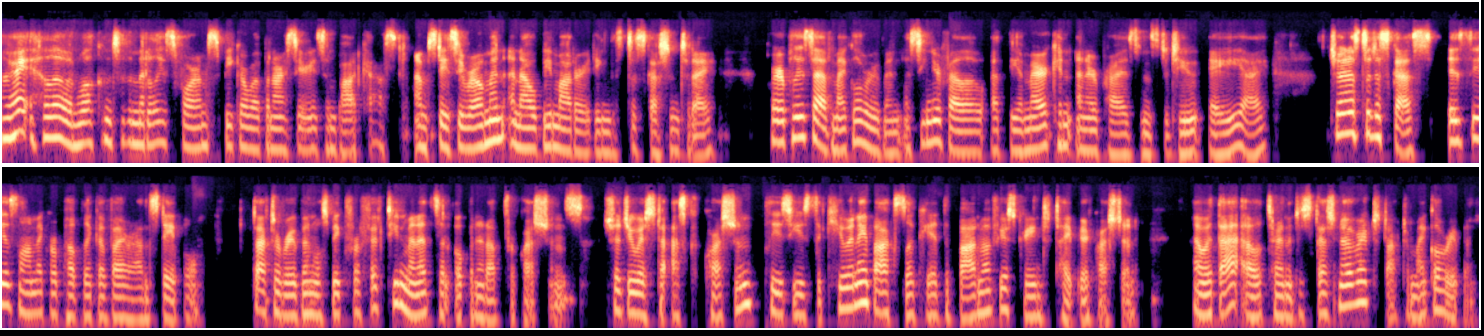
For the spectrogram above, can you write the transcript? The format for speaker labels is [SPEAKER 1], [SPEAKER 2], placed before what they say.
[SPEAKER 1] All right, hello and welcome to the Middle East Forum speaker webinar series and podcast. I'm Stacy Roman and I will be moderating this discussion today. We're pleased to have Michael Rubin, a senior fellow at the American Enterprise Institute, AEI, join us to discuss Is the Islamic Republic of Iran stable? Dr. Rubin will speak for 15 minutes and open it up for questions. Should you wish to ask a question, please use the Q&A box located at the bottom of your screen to type your question. And with that, I will turn the discussion over to Dr. Michael Rubin.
